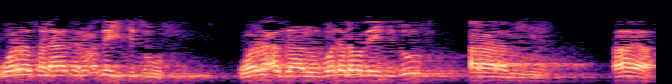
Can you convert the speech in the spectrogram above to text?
ور صلاة نما بيتسوف ور أذان ور نما بيتسوف أرارمي آية.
